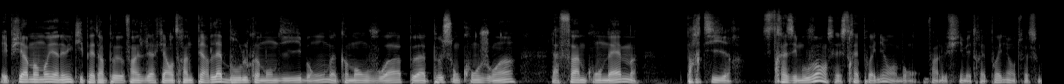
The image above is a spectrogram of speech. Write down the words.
et puis à un moment il y en a une qui pète un peu enfin, je veux dire, qui est en train de perdre la boule, comme on dit. Bon, bah, comment on voit peu à peu son conjoint, la femme qu'on aime, partir c'est très émouvant, c'est très poignant. Bon, enfin, le film est très poignant de toute façon.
